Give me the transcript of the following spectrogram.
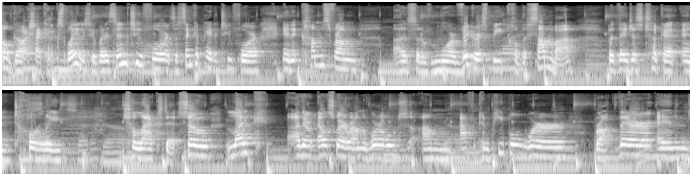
Oh gosh, I can explain it to you, but it's in 2 4, it's a syncopated 2 4, and it comes from a sort of more vigorous beat called the samba, but they just took it and totally chillaxed it. So, like other elsewhere around the world, um, African people were brought there, and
